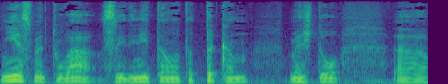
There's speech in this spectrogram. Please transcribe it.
Ние сме това съединителната тъкан между а,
